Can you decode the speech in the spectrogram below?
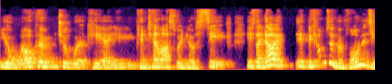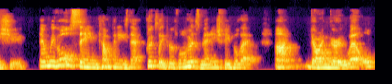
you're welcome to work here. You can tell us when you're sick. If they don't it becomes a performance issue. And we've all seen companies that quickly performance manage people that aren't going very well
